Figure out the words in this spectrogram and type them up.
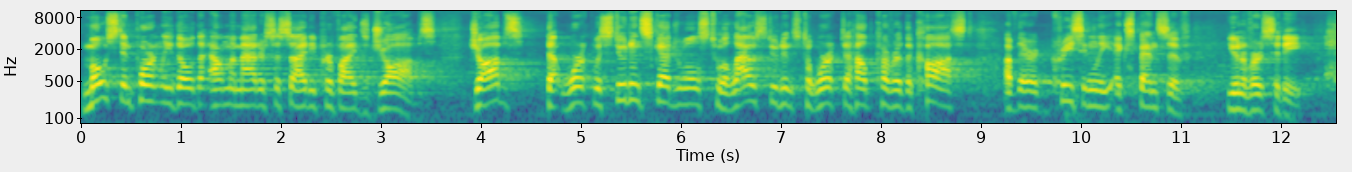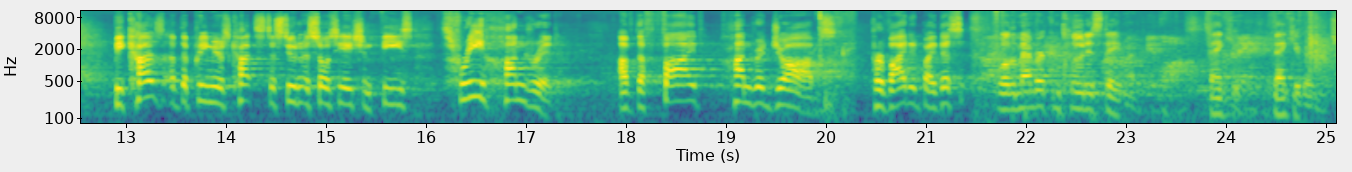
Most importantly, though, the Alma Mater Society provides jobs jobs that work with student schedules to allow students to work to help cover the cost of their increasingly expensive university. Because of the Premier's cuts to Student Association fees, 300 of the 500 jobs provided by this— Will the member conclude his statement? Thank you. Thank you very much.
